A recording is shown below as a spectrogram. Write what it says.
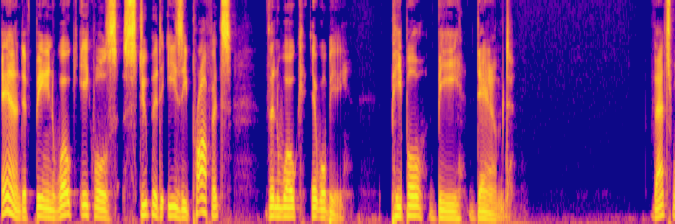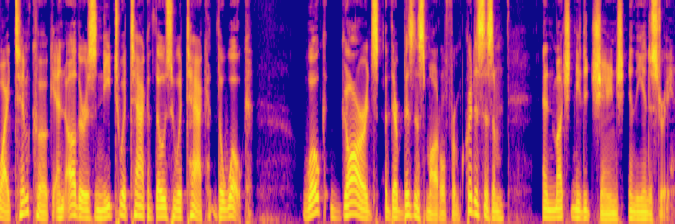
And if being woke equals stupid, easy profits, then woke it will be. People be damned. That's why Tim Cook and others need to attack those who attack the woke. Woke guards their business model from criticism and much needed change in the industry.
